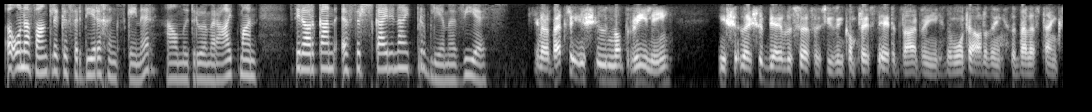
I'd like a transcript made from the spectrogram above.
'n Onafhanklike verdedigingskenner, Helmut Romer Heitman, sê daar kan 'n verskeidenheid probleme wees. You know, battery issue not really. You should, they should be able to surface using compressed air to drive the, the water out of the, the ballast tanks,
